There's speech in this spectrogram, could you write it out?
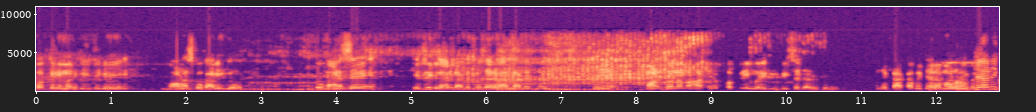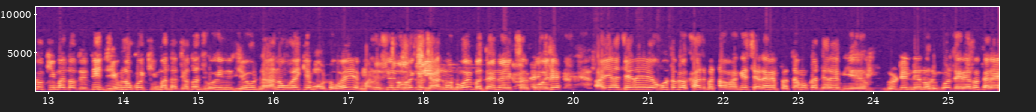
બકરી મરી ગઈ જગ્યાએ માણસ કોક આવી ગયો હતો. તો માણસે એટલી જ વાર લાગત, વધારે વાર લાગત નહીં. કે માણસોના હાથે બકરી મરી ગઈ વીસ હજાર રૂપિયાની અને કાકા બિચારા માનવ રૂપિયાની કોઈ કિંમત નથી હોતી જીવનો કોઈ કિંમત નથી હોતો. જોઈ જીવ નાનો હોય કે મોટો હોય મનુષ્યનો હોય કે જાનવરનો હોય બધાનો એક સરખો હોય છે. અહીંયા જ્યારે હું તમને ખાસ બતાવવા માંગીશ જ્યારે અમે પ્રથમ વખત જ્યારે બુલેટિન નો રિપોર્ટ થઈ રહ્યો હતો ત્યારે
